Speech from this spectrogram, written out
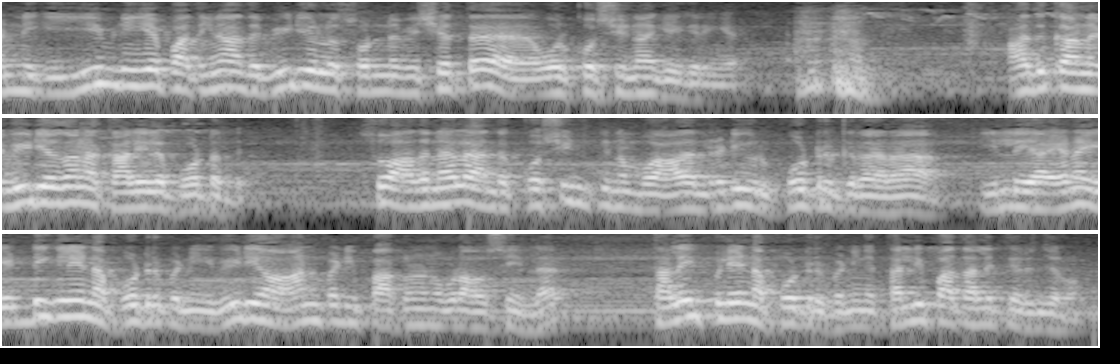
அன்னைக்கு ஈவினிங்கே பார்த்தீங்கன்னா அந்த வீடியோவில் சொன்ன விஷயத்த ஒரு கொஸ்டினாக கேட்குறீங்க. அதுக்கான வீடியோ தான் நான் காலையில் போட்டது. ஸோ அதனால் அந்த கொஸ்டினுக்கு நம்ம ஆல்ரெடி ஒரு போட்டிருக்கிறாரா? இல்லையா? ஏன்னா எட்டிங்லேயே நான் போட்டிருப்பேன். நீங்கள் வீடியோ ஆன் பண்ணி பார்க்கணுன்னு கூட அவசியம் இல்லை. தலைப்புலேயே நான் போட்டிருப்பேன். நீங்கள் தள்ளி பார்த்தாலே தெரிஞ்சிடும்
